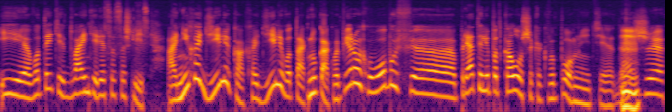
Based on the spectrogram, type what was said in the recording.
и вот эти два интереса сошлись. Они ходили как? Ходили вот так. Ну как, во-первых, обувь э, прятали под калоши, как вы помните. Даже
